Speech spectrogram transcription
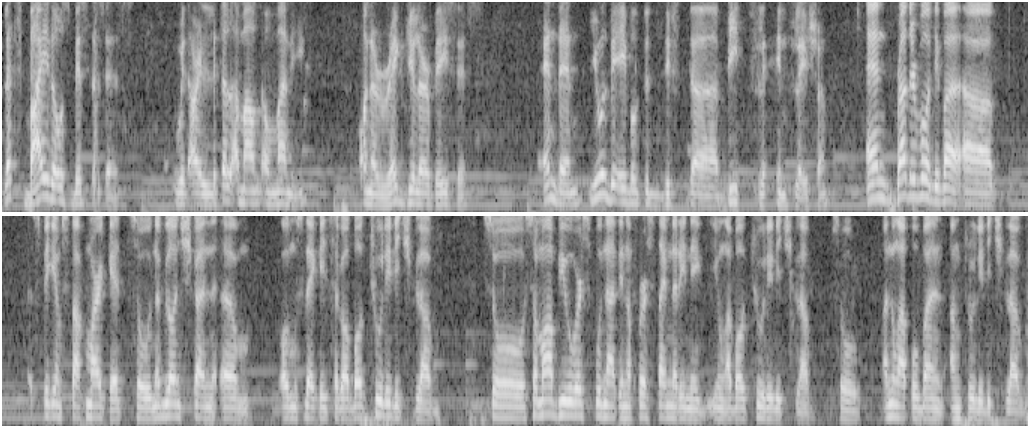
let's buy those businesses with our little amount of money on a regular basis and then you will be able to def- uh, beat fl- inflation. And Brother Bo, di ba, uh, speaking of stock market, so nag-launch ka um, almost decades ago about Truly Rich Club. So sa mga viewers po natin na first time narinig yung about Truly Rich Club. So ano nga po ba ang Truly Rich Club?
